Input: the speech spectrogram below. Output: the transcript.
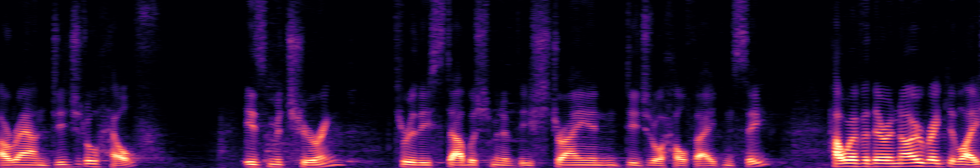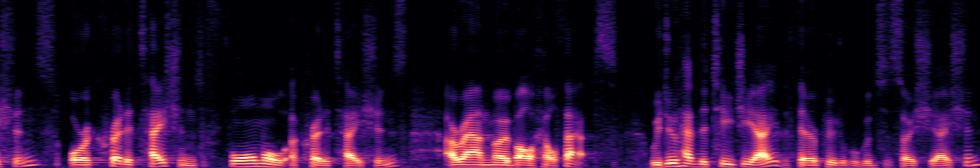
around digital health is maturing through the establishment of the Australian Digital Health Agency. However, there are no regulations or accreditations, formal accreditations, around mobile health apps. We do have the TGA, the Therapeutic Goods Association,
